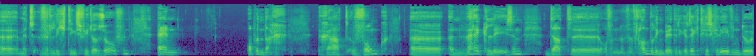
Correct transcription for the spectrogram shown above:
uh, met verlichtingsfilosofen. En op een dag gaat Vonk uh, een werk lezen, dat, uh, of een verhandeling beter gezegd, geschreven door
